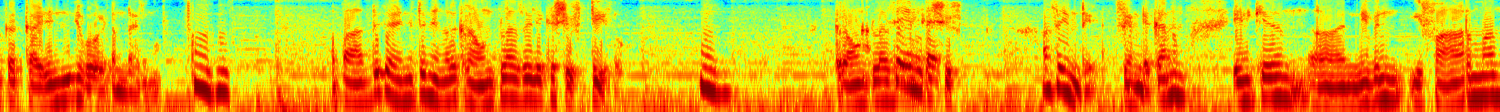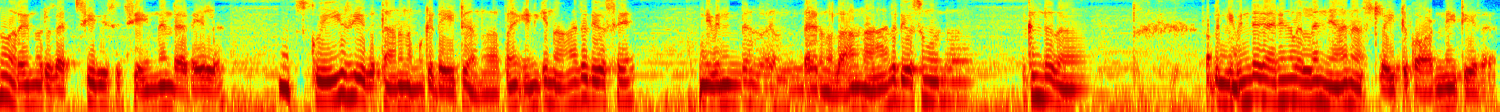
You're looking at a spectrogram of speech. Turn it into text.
ഒക്കെ കഴിഞ്ഞു പോയിട്ടുണ്ടായിരുന്നു. അപ്പൊ അത് കഴിഞ്ഞിട്ട് ഞങ്ങൾ ക്രൗൺ പ്ലാസയിലേക്ക് ഷിഫ്റ്റ് ചെയ്തു. ക്രൗൺ പ്ലാസയിലേക്ക്. ഷിഫ്റ്റ് ആ സെയിം ഡേ സെയിം ഡേ കാരണം എനിക്ക് നിവൻ ഈ ഫാർമ എന്ന് പറയുന്ന ഒരു വെബ് സീരീസ് ചെയ്യുന്നതിന്റെ ഇടയിൽ സ്ക്വീസ് ചെയ്തിട്ടാണ് നമുക്ക് ഡേറ്റ് തന്നത്. അപ്പൊ എനിക്ക് നാല് ദിവസേ നിവിന്റെ ഉണ്ടായിരുന്നുള്ളൂ. ആ നാല് ദിവസം കൊണ്ട് നടക്കേണ്ടതാണ് അപ്പൊ നിവിന്റെ കാര്യങ്ങളെല്ലാം ഞാൻ സ്ട്രൈറ്റ് കോർഡിനേറ്റ് ചെയ്തത്.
